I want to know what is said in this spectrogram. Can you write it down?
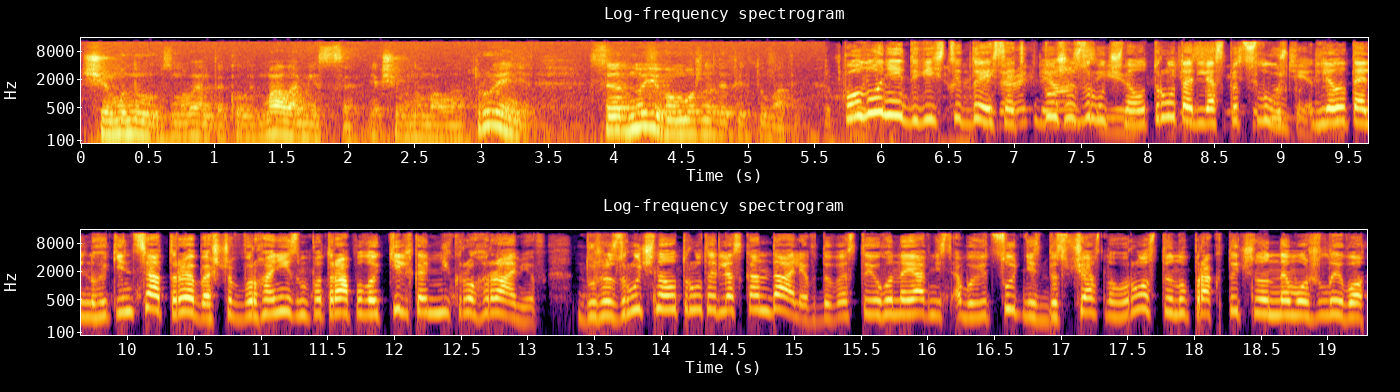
що минув з моменту, коли мало місце, якщо воно мало отруєння, все одно його можна детектувати. Полоній 210 – дуже зручна отрута для спецслужб. Для летального кінця треба, щоб в організм потрапило кілька мікрограмів. Дуже зручна отрута для скандалів. Довести його наявність або відсутність без вчасного розтину практично неможливо.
